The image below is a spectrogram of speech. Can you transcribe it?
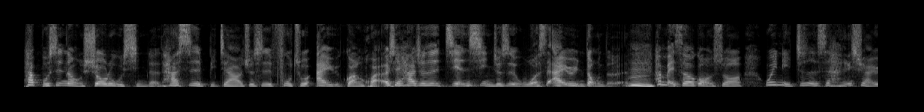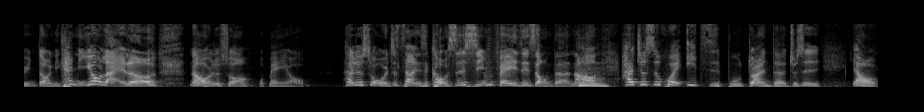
他不是那种羞辱型的，他是比较就是付出爱与关怀，而且他就是坚信就是我是爱运动的人。嗯，他每次都跟我说：“威尼真的是很喜欢运动，你看你又来了。”然后我就说：“我没有。”他就说：“我就知道你是口是心非这种的。”然后他就是会一直不断的就是要。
